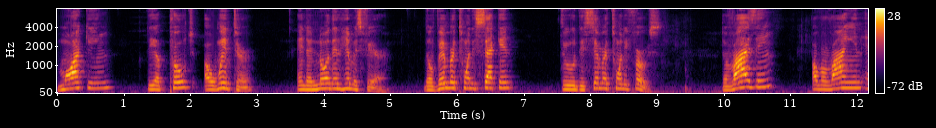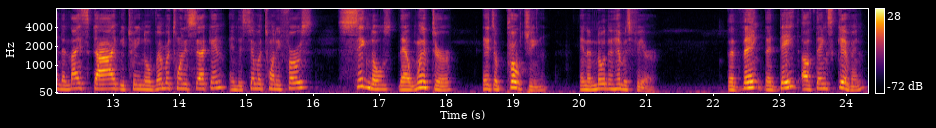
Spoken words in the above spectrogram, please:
marking the approach of winter in the northern hemisphere, November 22nd through December 21st. The rising of Orion in the night sky between November 22nd and December 21st signals that winter is approaching in the northern hemisphere. The, th- the date of Thanksgiving,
